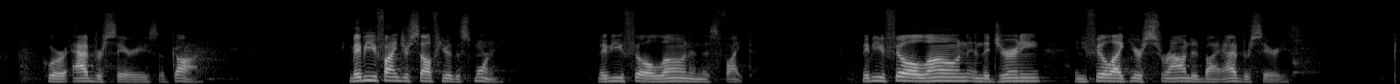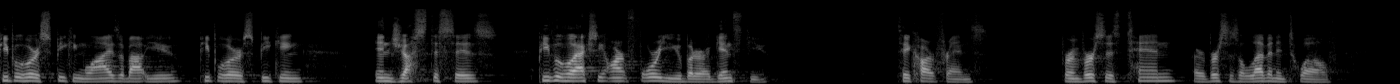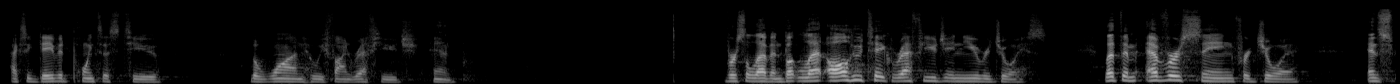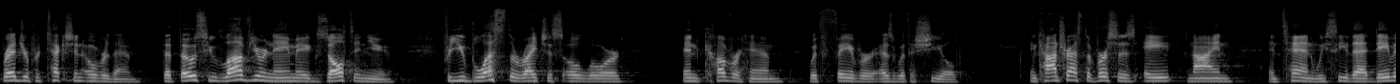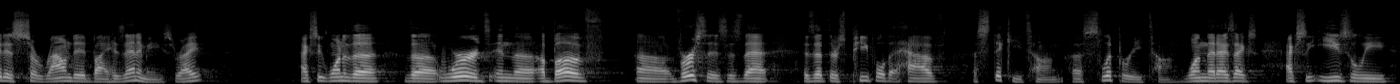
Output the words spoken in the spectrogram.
who are adversaries of God. Maybe you find yourself here this morning. Maybe you feel alone in this fight. Maybe you feel alone in the journey and you feel like you're surrounded by adversaries. People who are speaking lies about you, people who are speaking injustices, people who actually aren't for you but are against you. Take heart, friends. For in verses 10 or verses 11 and 12, actually, David points us to the one who we find refuge in. Verse 11, but let all who take refuge in you rejoice. Let them ever sing for joy and spread your protection over them, that those who love your name may exult in you. For you bless the righteous, O Lord, and cover him with favor as with a shield. In contrast to verses 8, 9, and 10, we see that David is surrounded by his enemies, right? Actually, one of the, the words in the above uh, verses is that is that there's people that have a sticky tongue, a slippery tongue, one that is actually easily,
